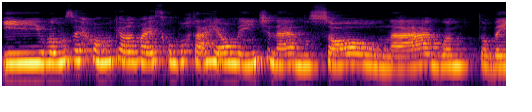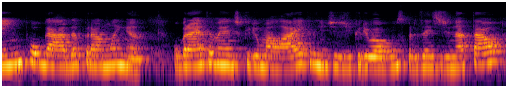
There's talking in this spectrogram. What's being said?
E vamos ver como que ela vai se comportar realmente, né, no sol, na água. Tô bem empolgada para amanhã. O Brian também adquiriu uma lycra, a gente adquiriu alguns presentes de Natal.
